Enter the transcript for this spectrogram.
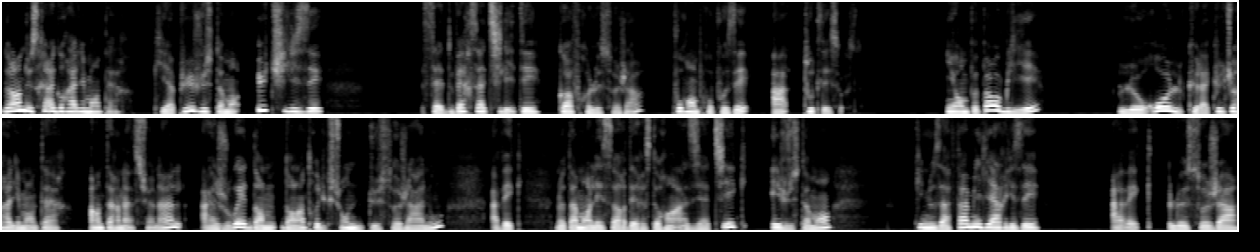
de l'industrie agroalimentaire, qui a pu justement utiliser cette versatilité qu'offre le soja pour en proposer à toutes les sauces. Et on ne peut pas oublier le rôle que la culture alimentaire internationale a joué dans, dans l'introduction du soja à nous, avec notamment l'essor des restaurants asiatiques et justement qui nous a familiarisés avec le soja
